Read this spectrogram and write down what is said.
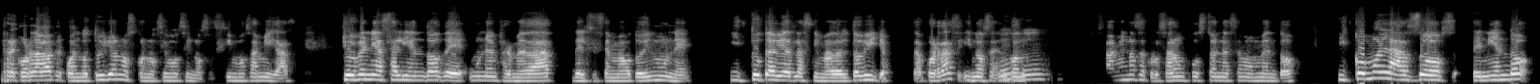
recordaba que cuando tú y yo nos conocimos y nos hicimos amigas, yo venía saliendo de una enfermedad del sistema autoinmune y tú te habías lastimado el tobillo, ¿te acuerdas? Y nos encontramos, a mí nos se cruzaron justo en ese momento y como las dos teniendo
